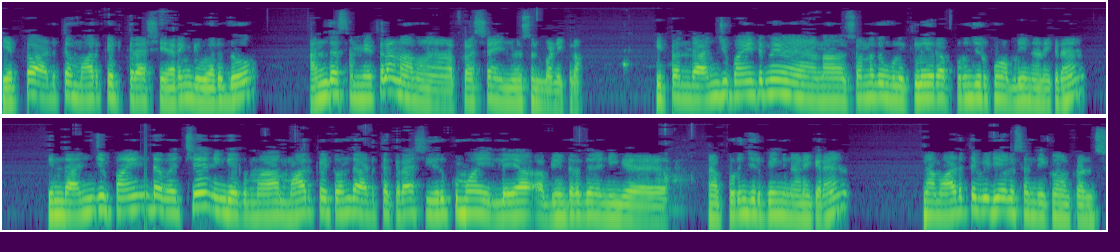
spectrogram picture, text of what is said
எப்போ அடுத்த மார்க்கெட் கிராஷ் இறங்கி வருதோ அந்த சமயத்துல நாம ஃப்ரெஷ்ஷா இன்வெஸ்ட்மெண்ட் பண்ணிக்கலாம். இப்ப இந்த அஞ்சு பாயிண்ட்டுமே நான் சொன்னது உங்களுக்கு கிளியரா புரிஞ்சிருக்கும் அப்படின்னு நினைக்கிறேன். இந்த அஞ்சு பாயிண்ட்டை வச்சு நீங்க மார்க்கெட் வந்து அடுத்த கிராஷ் இருக்குமா இல்லையா அப்படின்றத நீங்க புரிஞ்சிருப்பீங்கன்னு நினைக்கிறேன். நம்ம அடுத்த வீடியோல சந்திக்கலாம் ஃப்ரெண்ட்ஸ்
